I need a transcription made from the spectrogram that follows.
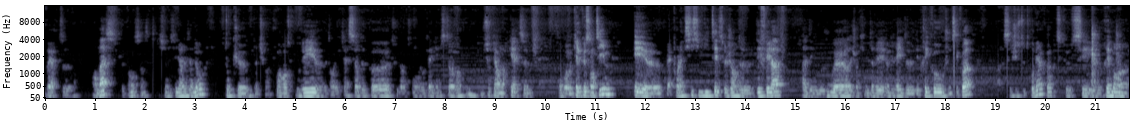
ouverte euh, en masse, je pense, hein, cette édition du Seigneur des Anneaux. Donc, euh, bah, tu vas pouvoir retrouver euh, dans les classeurs de potes, ou dans ton local game store, ou sur Card Market, euh, pour quelques centimes. Et bah, pour l'accessibilité de ce genre d'effet-là à des nouveaux joueurs, des gens qui voudraient upgrade des précos ou je ne sais quoi, c'est juste trop bien, quoi, parce que c'est vraiment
